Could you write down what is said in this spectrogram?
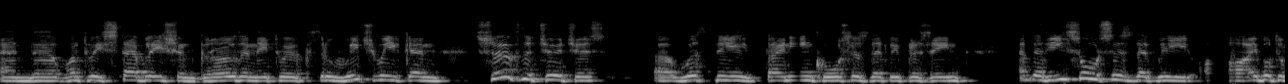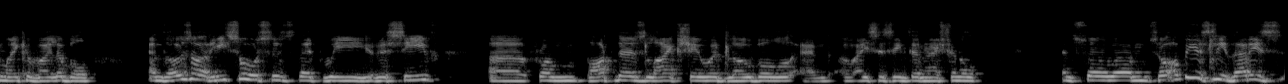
and uh, want to establish and grow the network through which we can serve the churches uh, with the training courses that we present and the resources that we are able to make available. And those are resources that we receive uh, from partners like Sherwood Global and Oasis International. And so, um, so obviously that is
